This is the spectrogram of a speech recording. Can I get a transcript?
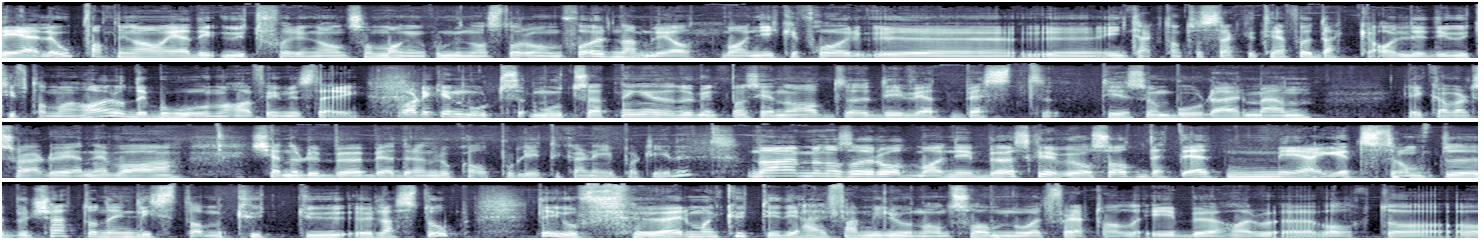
deler oppfatninga av er de utfordringene som mange kommuner står overfor, nemlig at man ikke får uh, inntektene til å strekke til for å dekke alle de utgiftene man har og de behovene man har for investering. Var det ikke en motsetning i det du begynte med å si nå, at de vet best, de som bor der, men Likevel så er du enig. Hva Kjenner du Bø bedre enn lokalpolitikerne i partiet ditt? Nei, men altså Rådmannen i Bø skriver jo også at dette er et meget stramt budsjett. og Den lista med kutt du leste opp, det er jo før man kutter i de her fem millionene som nå et flertall i Bø har eh, valgt å, å,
